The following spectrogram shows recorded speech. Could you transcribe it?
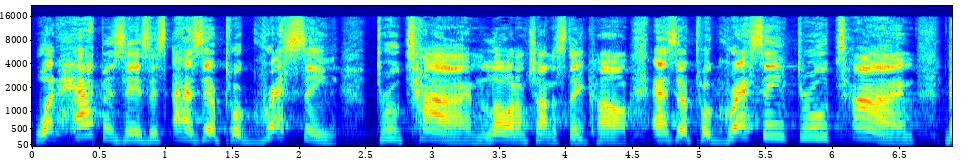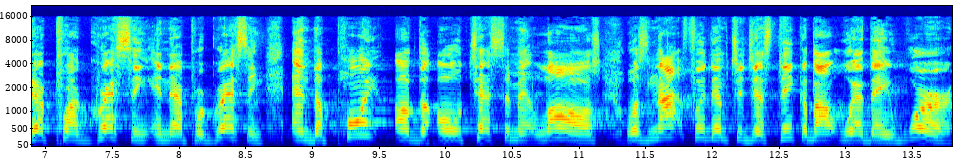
what happens is, is as they're progressing through time, Lord, I'm trying to stay calm. As they're progressing through time, they're progressing and they're progressing. And the point of the Old Testament laws was not for them to just think about where they were,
